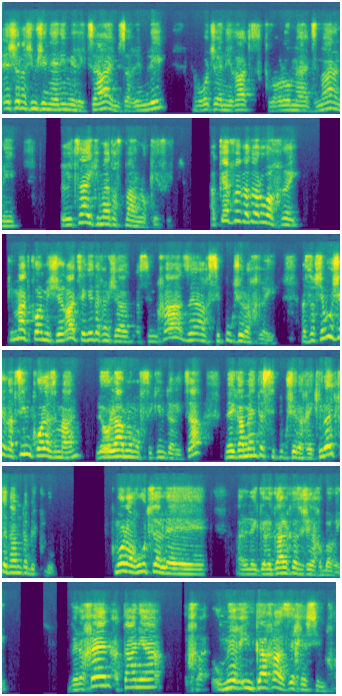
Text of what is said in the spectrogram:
יש אנשים שנהנים מריצה, הם זרים לי, למרות שאני רץ כבר לא מעט זמן, אני, ריצה היא כמעט אף פעם לא כיפית. הכיף הגדול הוא אחרי. כמעט כל מי שרץ יגיד לכם שהשמחה זה הסיפוק של אחרי. אז תחשבו שרצים כל הזמן, לעולם לא מפסיקים את הריצה, וגם אין את הסיפוק של אחרי, כי לא התקדמת בכלום. כמו לרוץ על, על גלגל כזה של עכברים. ולכן התניא אומר, אם ככה, אז איך יש שמחה?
